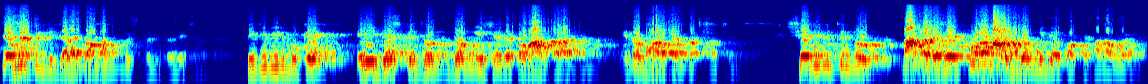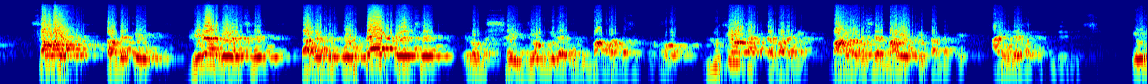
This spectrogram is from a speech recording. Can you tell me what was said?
তেষট্টিটি জেলায় বোমা বিস্ফোরিত হয়েছিল। পৃথিবীর বুকে এই দেশকে জঙ্গি হিসেবে প্রমাণ করার জন্য। এটা ভারতের নকশা ছিল। সেদিন কিন্তু বাংলাদেশের কোন মানুষ জঙ্গিদের পক্ষে কথা বলেনি সবাই তাদেরকে ঘৃণা করেছে, তাদেরকে পরিত্যাগ করেছে এবং সেই জঙ্গিরা কিন্তু বাংলাদেশে কোথাও লুকিয়েও থাকতে পারেনি। বাংলাদেশের মানুষকে তাদেরকে আইনের হাতে তুলে দিয়েছে। এই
